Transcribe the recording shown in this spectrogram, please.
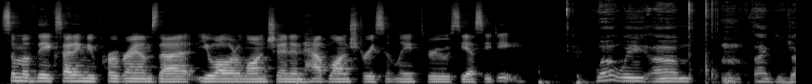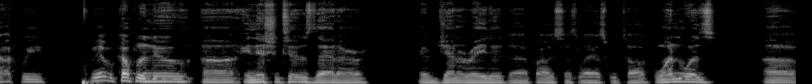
some of the exciting new programs that you all are launching and have launched recently through csed well we um thank you Jacques. We we have a couple of new uh, initiatives that are have generated uh, probably since last we talked. One was uh,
